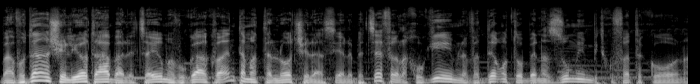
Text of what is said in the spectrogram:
בעבודה של להיות אבא לצעיר מבוגר כבר אין את המטלות של להסיע לבית ספר, לחוגים, לבדר אותו בין הזומים בתקופת הקורונה.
